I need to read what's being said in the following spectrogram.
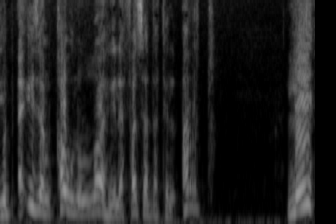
يبقى إذا قول الله لفسدت الأرض ليه؟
